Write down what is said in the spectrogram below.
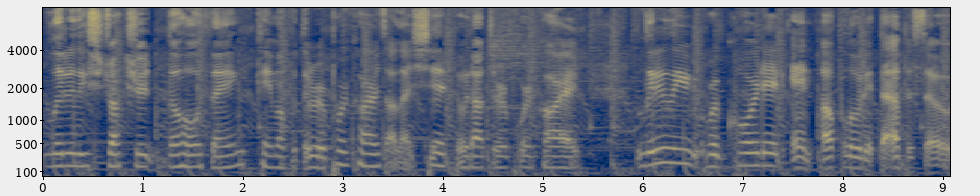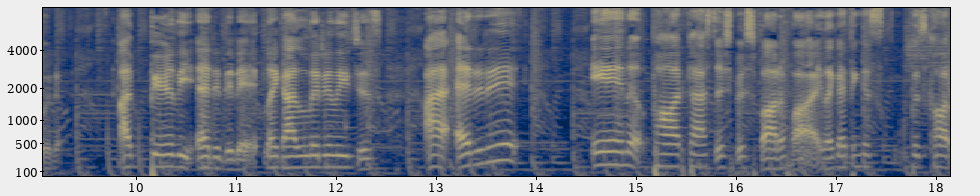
literally structured the whole thing, came up with the report cards, all that shit, filled out the report card, literally recorded and uploaded the episode. I barely edited it. Like, I literally just, I edited it in podcasters for Spotify. Like I think it was called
